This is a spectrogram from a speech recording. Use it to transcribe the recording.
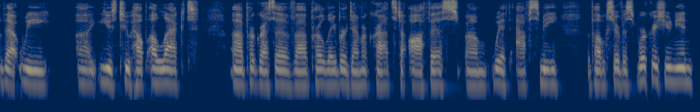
that we uh, used to help elect uh, progressive uh, pro labor Democrats to office um, with AFSCME, the Public Service Workers Union.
